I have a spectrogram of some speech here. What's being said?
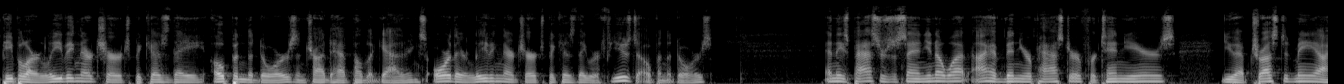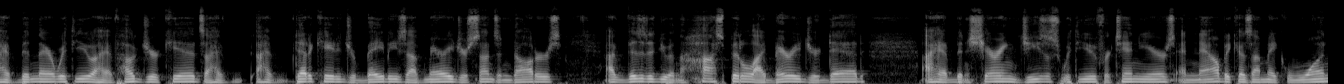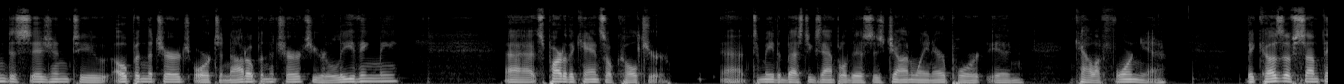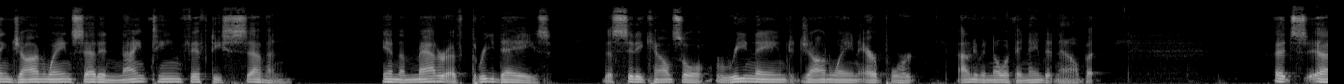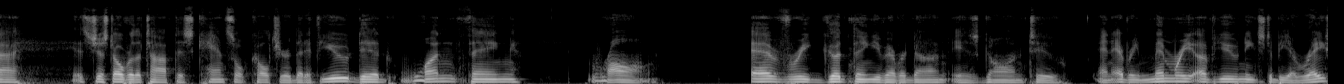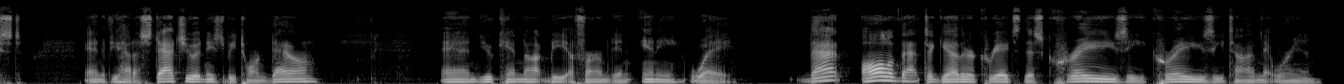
People are leaving their church because they opened the doors and tried to have public gatherings, or they're leaving their church because they refused to open the doors. And these pastors are saying, you know what? I have been your pastor for 10 years. You have trusted me. I have been there with you. I have hugged your kids. I have I have dedicated your babies. I've married your sons and daughters. I've visited you in the hospital. I buried your dead. I have been sharing Jesus with you for 10 years, and now because I make one decision to open the church or to not open the church, you're leaving me. Uh, it's part of the cancel culture. Uh, to me, the best example of this is John Wayne Airport in California. Because of something John Wayne said in 1957, in a matter of three days, the city council renamed John Wayne Airport I don't even know what they named it now, but it's uh, it's just over the top. This cancel culture that if you did one thing wrong, every good thing you've ever done is gone too, and every memory of you needs to be erased. And if you had a statue, it needs to be torn down, and you cannot be affirmed in any way. that all of that together creates this crazy, crazy time that we're in.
